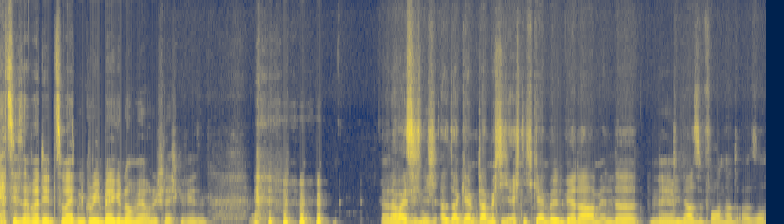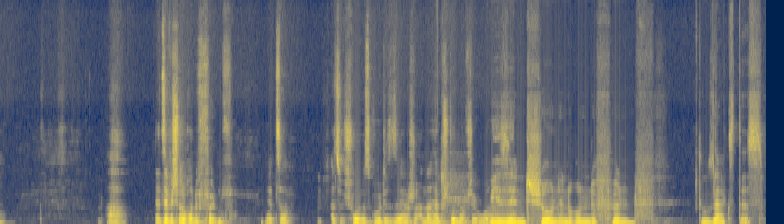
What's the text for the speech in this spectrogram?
Jetzt jetzt aber den zweiten Green Bay genommen, wäre auch nicht schlecht gewesen. ja, da weiß ich nicht, also da, da möchte ich echt nicht gambeln, wer da am Ende nee. die Nase vorn hat. Also. Ah, dann sind wir schon in Runde 5. Jetzt. Also schon ist gut, es sind ja schon anderthalb Stunden auf der Uhr. Wir sind schon in Runde 5. Du sagst es.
